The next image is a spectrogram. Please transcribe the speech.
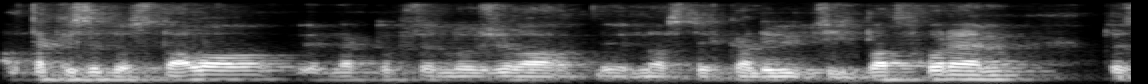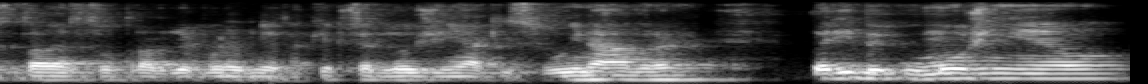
a taky se to stalo, jednak to předložila jedna z těch kandidujících platform, představenstvo pravděpodobně taky předloží nějaký svůj návrh, který by umožnil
